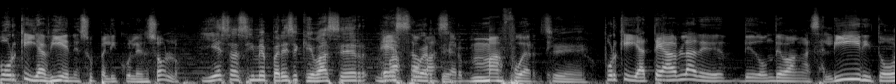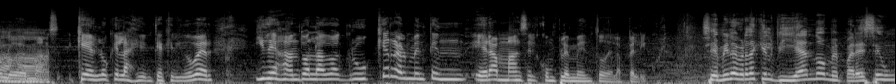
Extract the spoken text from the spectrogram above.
porque ya viene su película en solo. Y esa sí me parece que va a ser más Esa fuerte. va a ser más fuerte. Sí. Porque ya te habla de, de dónde van a salir y todo lo demás. Que es lo que la gente ha querido ver. Y dejando al lado a Gru, que realmente era más el complemento de la película. Sí, a mí la verdad que el villano me parece un.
